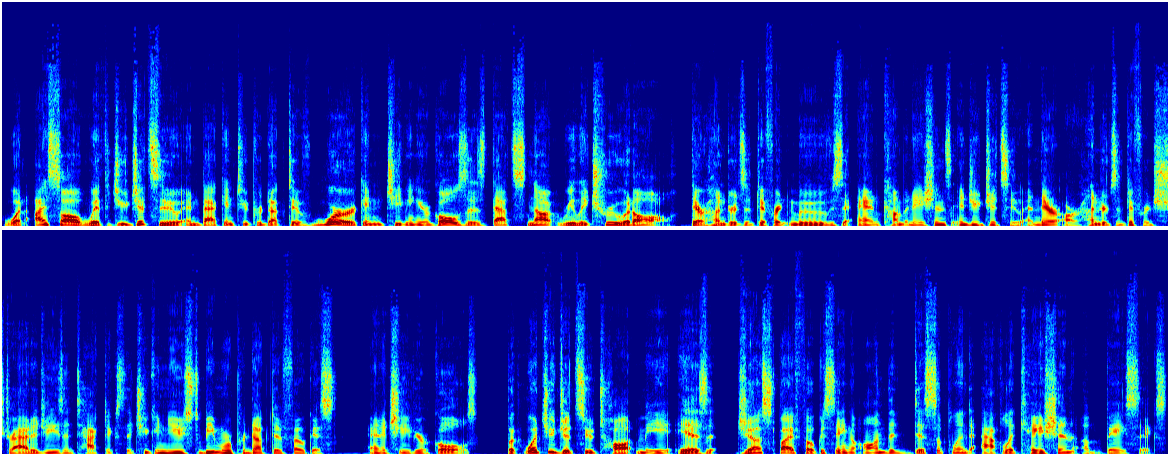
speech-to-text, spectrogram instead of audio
what I saw with jujitsu and back into productive work and achieving your goals is that's not really true at all. There are hundreds of different moves and combinations in jujitsu, and there are hundreds of different strategies and tactics that you can use to be more productive, focused, and achieve your goals. But what jujitsu taught me is just by focusing on the disciplined application of basics,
